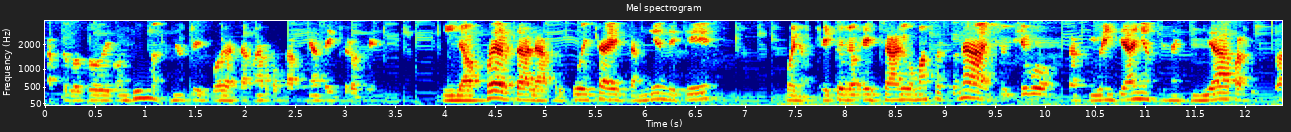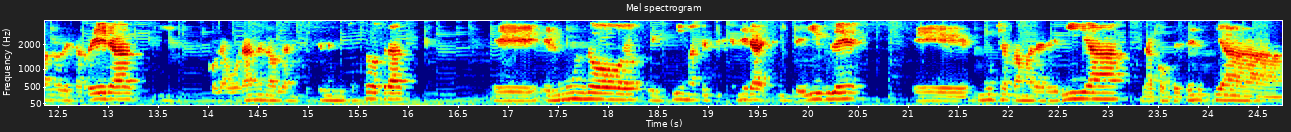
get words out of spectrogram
hacerlo todo de continuo, sino que poder alternar con caminata y trote. Y la oferta, la propuesta es también de que, bueno, esto lo, es algo más personal. Yo llevo casi 20 años en la actividad, participando de carreras y colaborando en la organización de muchas otras. Eh, el mundo, el clima que se genera es increíble, eh, mucha camaradería, la competencia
